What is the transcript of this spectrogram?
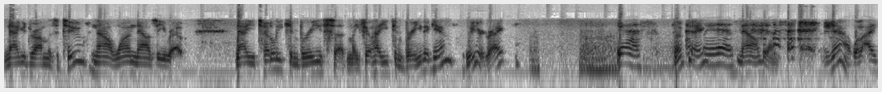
now your drama is a 2, now a 1, now 0. Now you totally can breathe suddenly. Feel how you can breathe again? Weird, right? Yes. Okay. It is. Now then. yeah. Well, I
